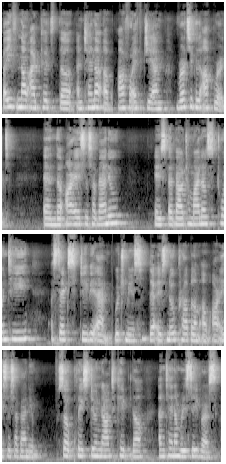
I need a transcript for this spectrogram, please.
But if now I put the antenna of R4FGM vertically upward, and the RSSI value is about minus 26 dBm, which means there is no problem of RSSI value. So please do not keep the antenna receivers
